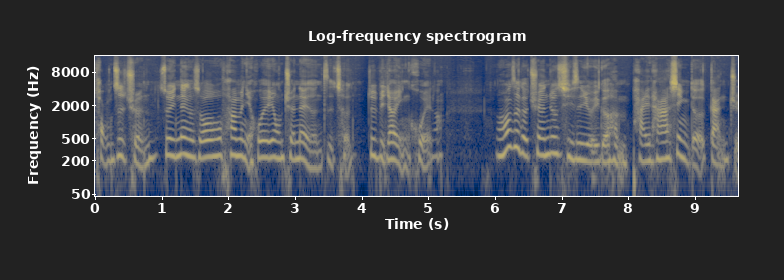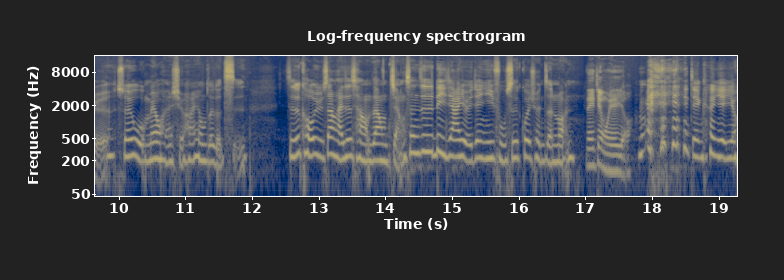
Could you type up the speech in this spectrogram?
同志圈，所以那个时候他们也会用圈内人自称，就比较隐晦啦。然后这个圈就其实有一个很排他性的感觉，所以我没有很喜欢用这个词。只是口语上还是常常这样讲，甚至栗嘉有一件衣服是贵圈真乱，那件我也有，杰克也有，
